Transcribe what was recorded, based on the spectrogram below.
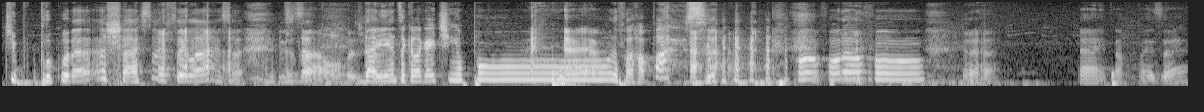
tipo, procurar achar essa, sei lá, essa. Essa onda de Daí entra aquela gaitinha, pom. É. Eu falei, rapaz. pom, pom, pom. Aham. É, então. Mas é.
